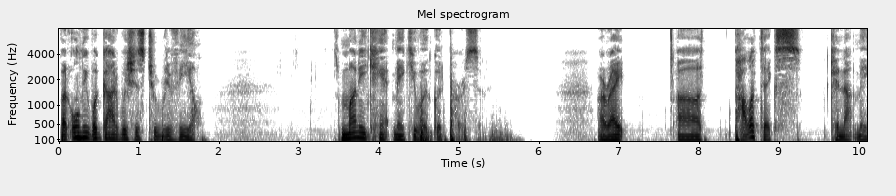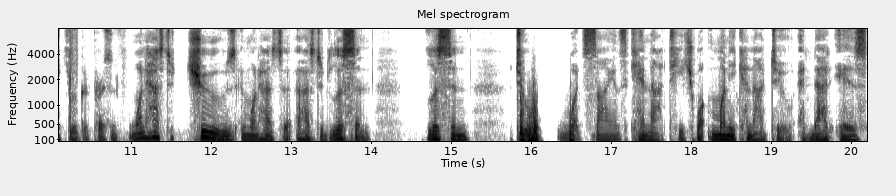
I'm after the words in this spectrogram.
but only what God wishes to reveal. Money can't make you a good person. All right uh, politics cannot make you a good person. One has to choose and one has to has to listen. Listen to what science cannot teach, what money cannot do, and that is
